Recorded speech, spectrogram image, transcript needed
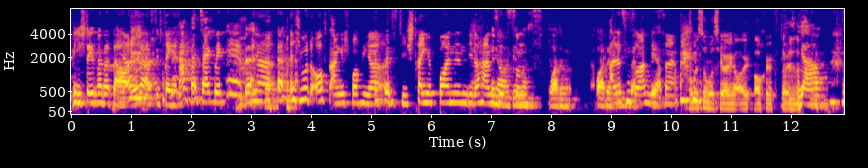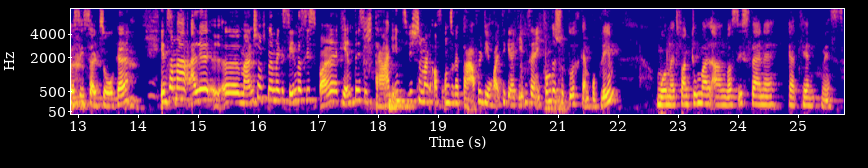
Wie steht man da da, Ja. oder? Hast du strenge Randanzeige weg? ja, ich wurde oft angesprochen, ja, als die strenge Freundin, die daheim Genau, sitzt die und Ordnung, ordentlich Alles muss ordentlich ja. sein. Aber sowas höre ich auch- öfter. Also. Ja, das ist halt so, gell? Jetzt haben wir alle äh, Mannschaften einmal gesehen, was ist eure Erkenntnis? Ich trage inzwischen mal auf unsere Tafel die heutige Ergebnisse ein. Ich komme da schon durch, kein Problem. Mohamed, fang du mal an. Was ist deine Erkenntnis?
